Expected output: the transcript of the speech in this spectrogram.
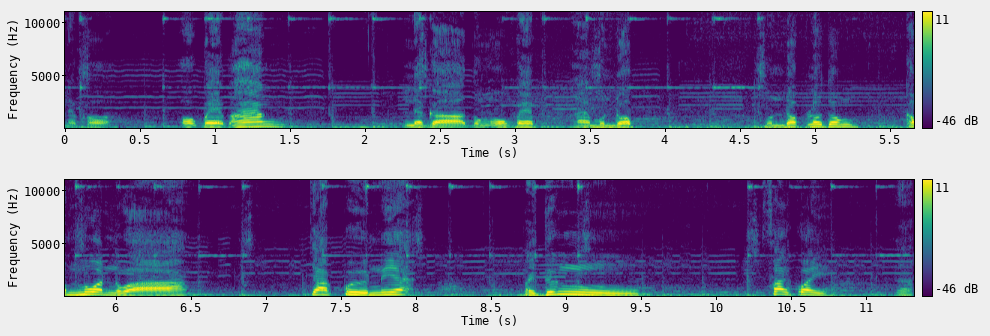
แล้วก็ออกแบบหาง แล้วก็ต้องออกแบบหมุนดบหมุนดบเราต้องคำนวณว่าจากปืนเนี่ยไปถึงสายไฟนะ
